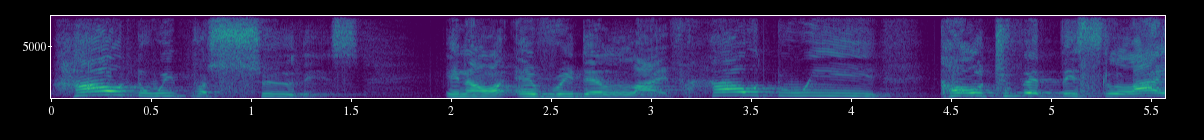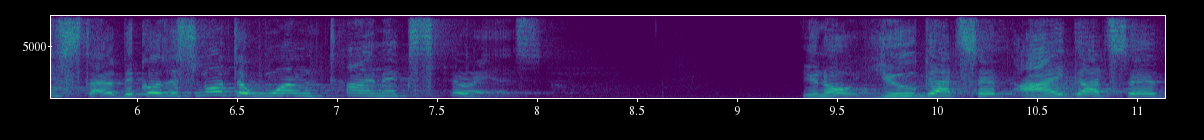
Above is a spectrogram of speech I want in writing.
how do we pursue this in our everyday life? How do we cultivate this lifestyle? Because it's not a one time experience. You know, you got saved, I got saved,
